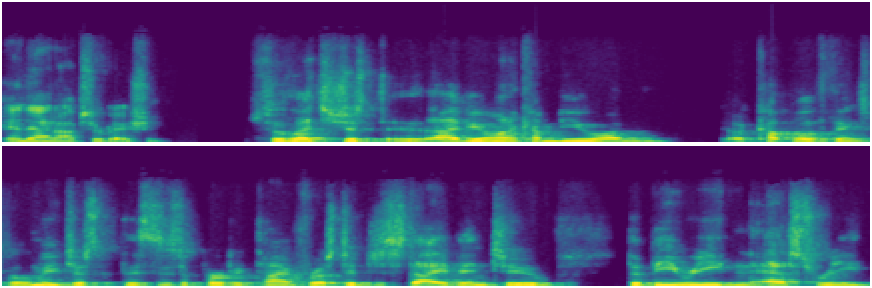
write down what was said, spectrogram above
in that observation. So let's just, I want to come to you on a couple of things, but let me just, this is a perfect time for us to just dive into the B REIT and S REIT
